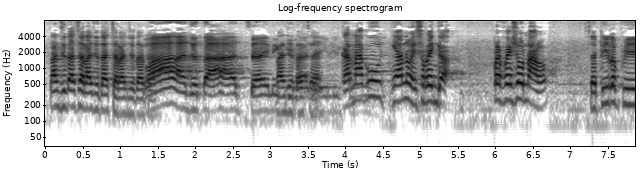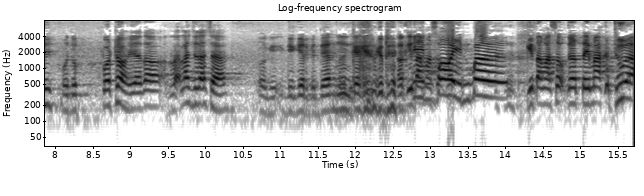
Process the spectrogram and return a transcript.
lanjut aja lanjut aja lanjut aja Wah, lanjut aja ini lanjut aja ini. karena aku nyanu ya, sering nggak profesional jadi lebih bodoh bodoh ya toh La- lanjut aja oh, ge- geger gedean Hmm, berarti. kayak gede Nah, kita info masuk- info Kita masuk ke tema kedua.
